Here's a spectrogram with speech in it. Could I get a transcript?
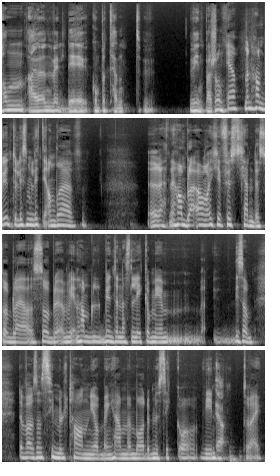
Han er jo en veldig kompetent vinperson. Ja, men han begynte liksom litt i andre retning. Han, ble, han var ikke først kjendis, og ble, så ble han vin. Han begynte nesten like mye liksom, Det var sånn simultanjobbing her med både musikk og vin, Ja. tror jeg.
